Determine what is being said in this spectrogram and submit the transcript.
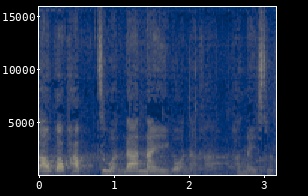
เราก็พับส่วนด้านในก่อนนะคะ ข้างในสุด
